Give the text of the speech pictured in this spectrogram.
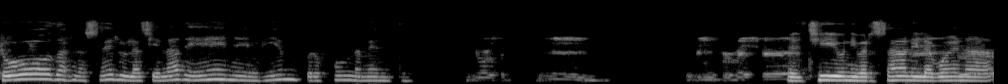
todas las células y el ADN bien profundamente. El chi universal y la buena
